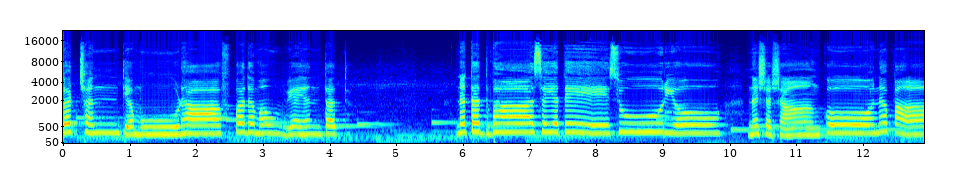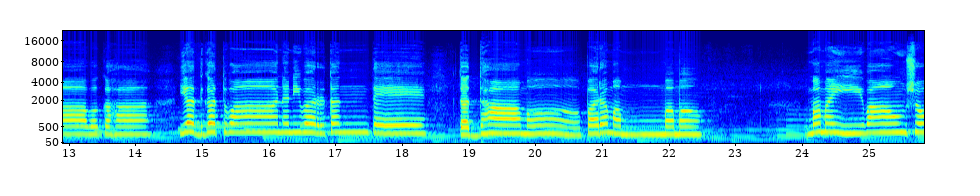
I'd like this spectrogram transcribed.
गच्छन्त्यमूढाः पदमव्ययन्तत्। न तद्भासयते सूर्यो न शशाङ्को न पावकः। यद्गत्वा न निवर्तन्ते तद्धाम परमं मम। ममैवांशो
